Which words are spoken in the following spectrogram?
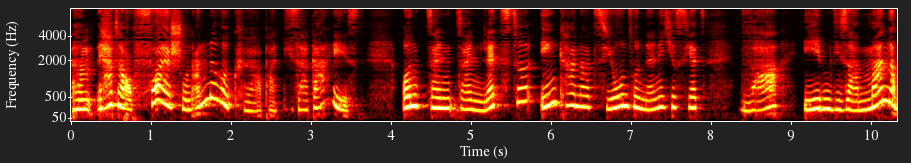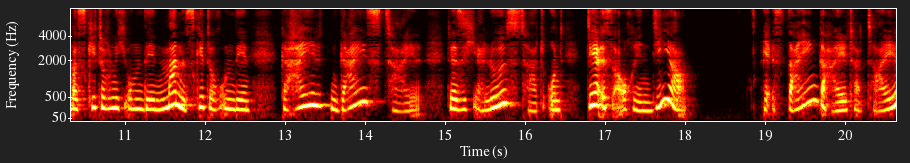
Ähm, er hatte auch vorher schon andere Körper, dieser Geist. Und sein, seine letzte Inkarnation, so nenne ich es jetzt, war eben dieser Mann, aber es geht doch nicht um den Mann, es geht doch um den geheilten Geistteil, der sich erlöst hat und der ist auch in dir. Er ist dein geheilter Teil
